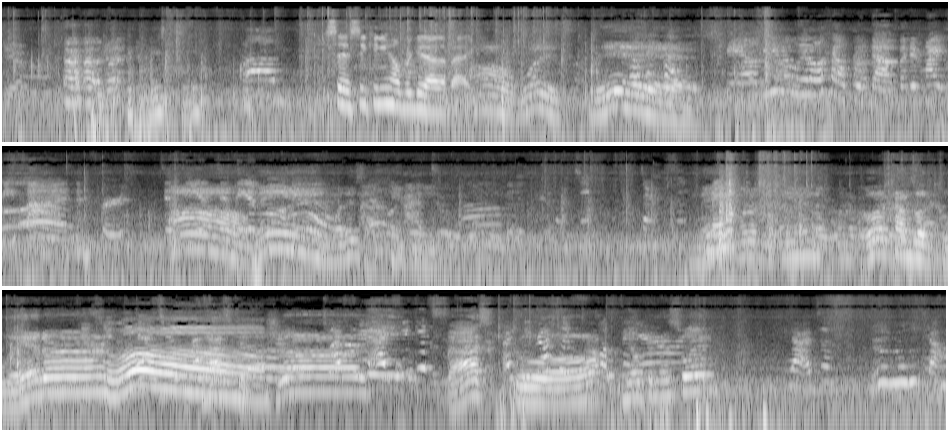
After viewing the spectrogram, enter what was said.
gift. um, Sissy, can you help her get out of the bag? Oh, what is this? Okay, I'll need a little help with that, but it might be fun for Cynthia, Oh Cynthia and Mommy. man, what is that? I can't read. Oh, it comes with glitter. Cool. Plastic jars. That's cool. Can you open this one? yeah, it's a yeah,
